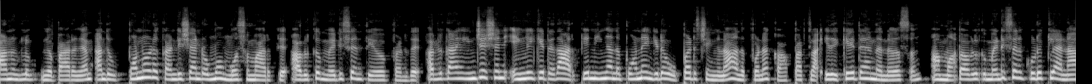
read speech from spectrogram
அவனுங்களுக்கு இங்க பாருங்க. அந்த பொண்ணோட கண்டிஷன் ரொம்ப மோசமா இருக்கு. அவளுக்கு மெடிசன் தேவைப்படுது. அவளுக்கான இன்ஜெக்ஷன் எங்க கிட்ட தான் இருக்கு. நீங்க அந்த பொண்ணை எங்கிட்ட ஒப்படைச்சிங்கன்னா அந்த பொண்ணை காப்பாற்றலாம் இதை கேட்ட அந்த நர்ஸும் ஆமா அவளுக்கு மெடிசன் கொடுக்கலன்னா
